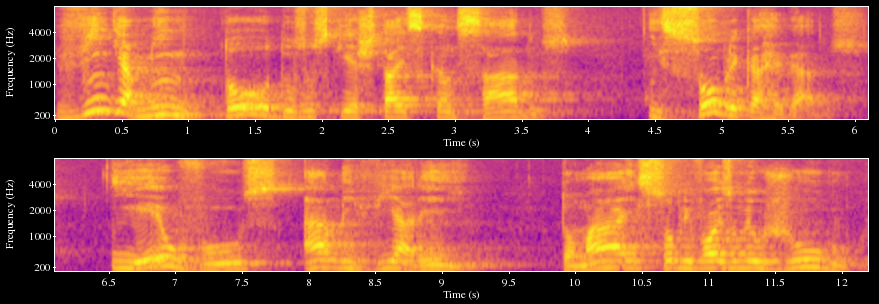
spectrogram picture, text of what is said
Vinde a mim todos os que estáis cansados e sobrecarregados, e eu vos aliviarei. Tomai sobre vós o meu jugo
